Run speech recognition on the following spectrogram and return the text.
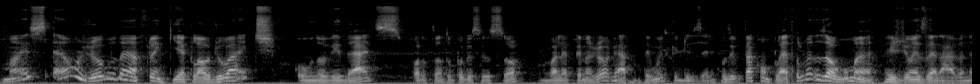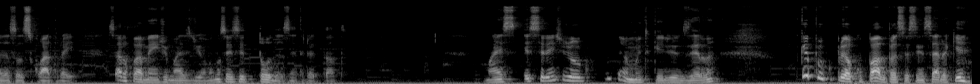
Mas é um jogo da franquia Cloud White, com novidades, portanto por isso só vale a pena jogar, não tem muito o que dizer. Inclusive está completo, pelo menos alguma região é zerável né, dessas quatro aí. Certamente mais de uma, não sei se todas entretanto. Mas excelente jogo, não tem muito o que dizer, né? Fiquei um pouco preocupado, para ser sincero aqui,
